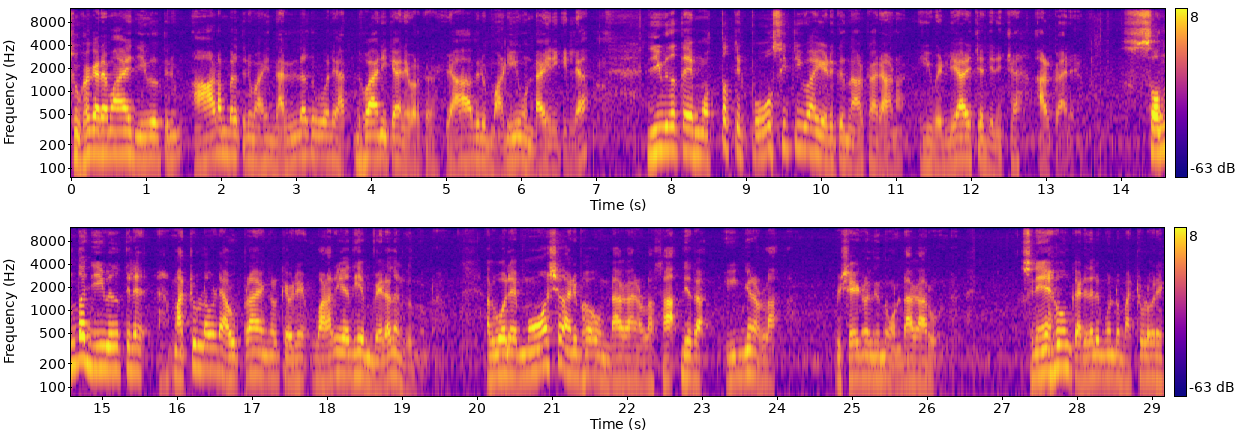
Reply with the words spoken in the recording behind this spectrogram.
സുഖകരമായ ജീവിതത്തിനും ആഡംബരത്തിനുമായി നല്ലതുപോലെ അധ്വാനിക്കാൻ ഇവർക്ക് യാതൊരു മടിയും ഉണ്ടായിരിക്കില്ല. ജീവിതത്തെ മൊത്തത്തിൽ പോസിറ്റീവായി എടുക്കുന്ന ആൾക്കാരാണ് ഈ വെള്ളിയാഴ്ച ജനിച്ച ആൾക്കാർ സ്വന്തം ജീവിതത്തിൽ മറ്റുള്ളവരുടെ അഭിപ്രായങ്ങൾക്ക് അവരെ വളരെയധികം വില നൽകുന്നുണ്ട്. അതുപോലെ മോശം അനുഭവം ഉണ്ടാകാനുള്ള സാധ്യത ഇങ്ങനെയുള്ള വിഷയങ്ങളിൽ നിന്നും ഉണ്ടാകാറുമുണ്ട്. സ്നേഹവും കരുതലും കൊണ്ട് മറ്റുള്ളവരെ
